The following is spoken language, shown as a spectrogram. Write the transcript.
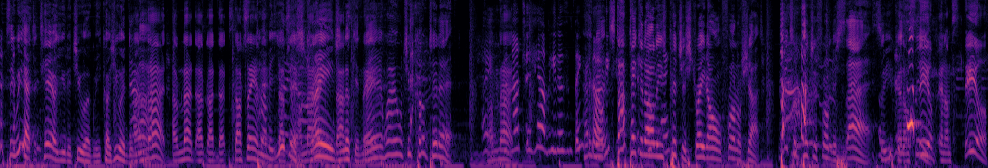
Man, we know. See, we have to tell you that you ugly because you in denial. I'm not. I'm not. I, I, I, stop saying Tommy, that. you Stop saying- just I'm not- strange looking, man. that. Why don't you come to that? I'm not. not to him. He doesn't think Hey, so. man, He- stop taking all these pictures straight on frontal shots. Take some pictures from the side so you can And I'm see. still, and I'm still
